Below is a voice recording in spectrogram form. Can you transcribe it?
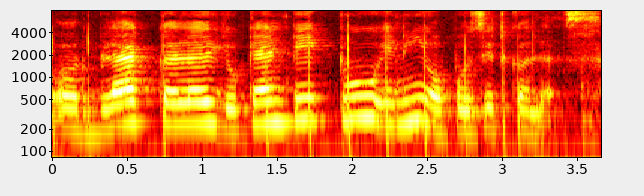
or black color you can take two any opposite colors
